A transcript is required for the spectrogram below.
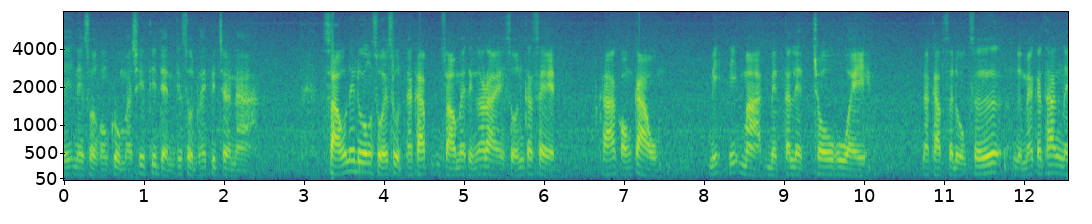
ด์ในส่วนของกลุ่มอาชีพที่เด่นที่สุดให้พิจารณา เสาในดวงสวยสุดนะครับ เสาหมายถึงอะไรสวนเกษตร ค้าของเก่า มินิมาร์ทเบ็ดเตล็ดโชห่วยนะครับสะดวกซื้อหรือแม้กระทั่งใน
